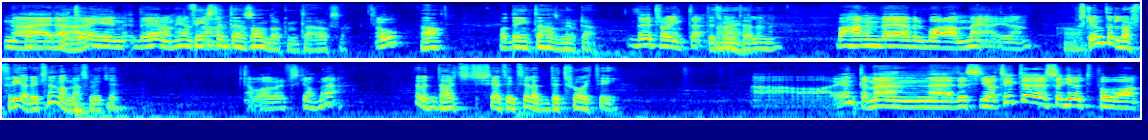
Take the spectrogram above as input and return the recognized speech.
Nej, det tror jag är, det är någon helt Finns det annan. inte en sån dokumentär också? Jo, Ja. Och det är inte han som gjort den? det tror jag inte. Det tror jag inte heller. Nej. Bara Han är väl bara med i den. Ja. Skumt att Lars Fredriksen var med så mycket. Ja, vad var det för skumt med det? Jag vet inte, han känns inte så jävla Detroitig. Ja, jag vet inte, men eh, det, jag tyckte det såg ut på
